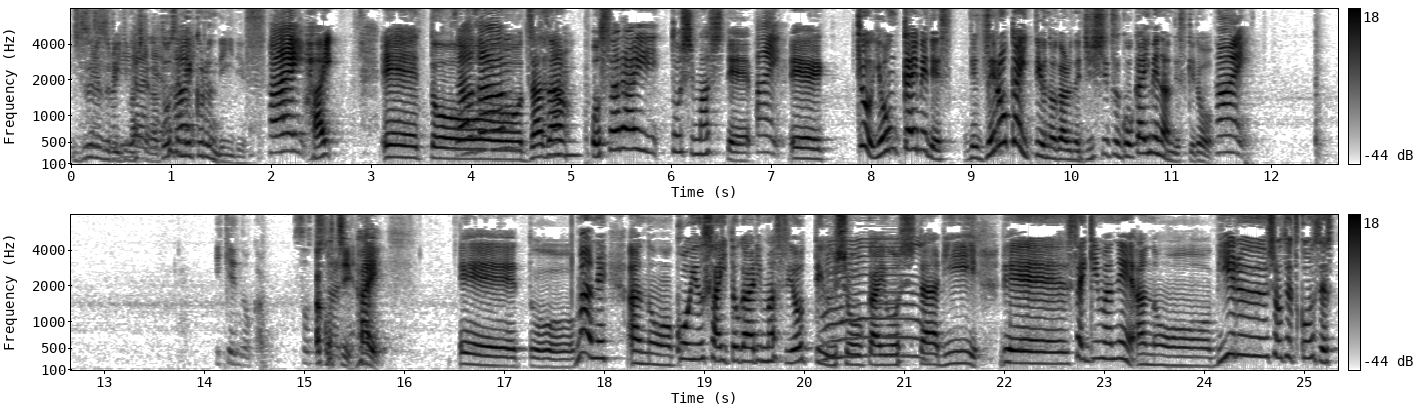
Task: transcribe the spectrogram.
ずるずるいきましたがどうせめくるんでいいです。はい。はい。えっ、と、ザザン。おさらいとしまして、はい。えー今日4回目です。で0回っていうのがあるので実質5回目なんですけど。はい。いけんのか。そっちあこっち。はいえーっとまあねあのこういうサイトがありますよっていう紹介をしたりで最近はねあの BL 小説コンセス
